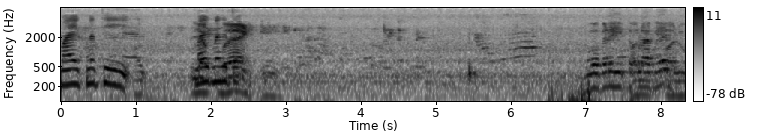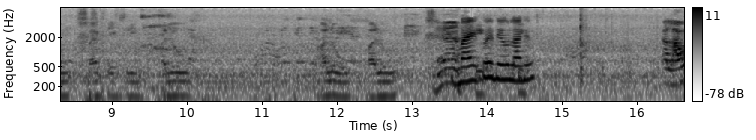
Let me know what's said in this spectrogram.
માઇક નથી માઇક નથી તો- હું वो करे कपड़ा के હાલો બાઇક ટેક્સી હાલો હાલો હાલો हैं? બાઈક કોઈ દેવું લાગે அலாவ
